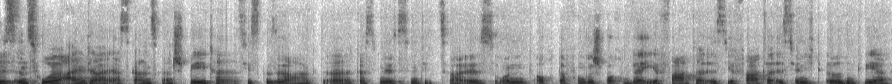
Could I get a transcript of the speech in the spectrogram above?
bis ins hohe Alter, erst ganz, ganz spät hat sie es gesagt, äh, dass sie eine Sintiza ist und auch davon gesprochen, wer ihr Vater ist. Ihr Vater ist ja nicht irgendwer.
